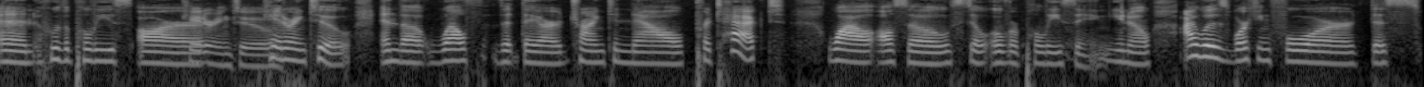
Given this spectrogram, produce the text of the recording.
and who the police are Catering to catering to and the wealth that they are trying to now protect while also still over policing. You know, I was working for this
